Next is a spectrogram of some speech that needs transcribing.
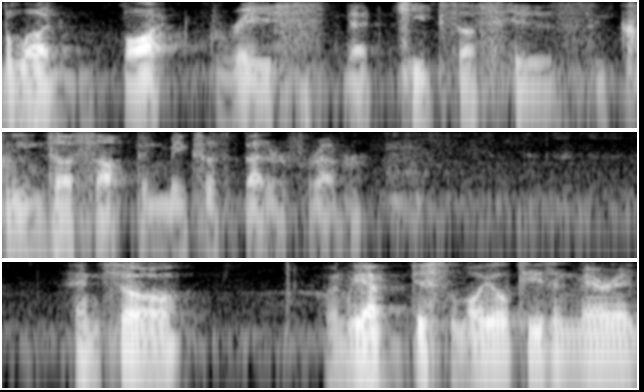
blood bought grace that keeps us his and cleans us up and makes us better forever. And so, when we have disloyalties in marriage,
